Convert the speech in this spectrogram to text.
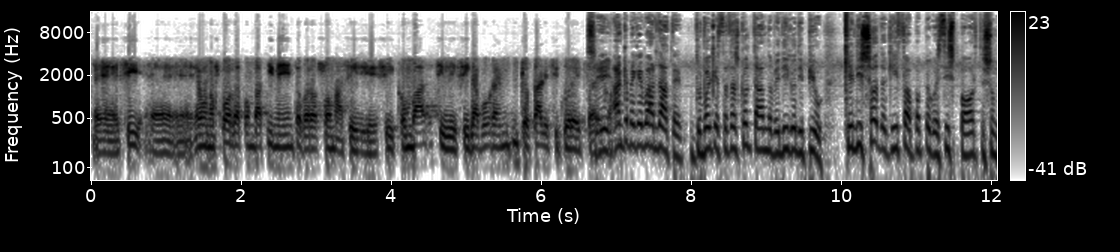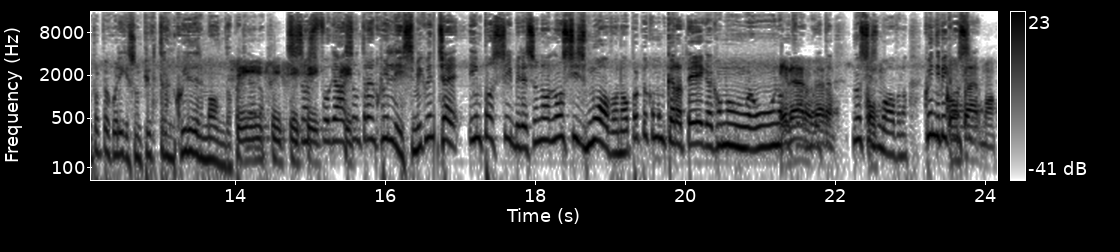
eh, sì, eh, è uno sport da combattimento, però insomma si, si, combatte, si, si lavora in totale sicurezza. Sì, ecco. anche perché guardate, tu voi che state ascoltando vi dico di più, che di solito chi fa proprio questi sport sono proprio quelli che sono più tranquilli del mondo. Sì, sì, sì, sono sfogati, sono tranquillissimi, quindi cioè impossibile, sono, non si smuovono, proprio come un karateka, come un, uno vero, vero. non si Con, smuovono. Quindi vi, consiglio,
